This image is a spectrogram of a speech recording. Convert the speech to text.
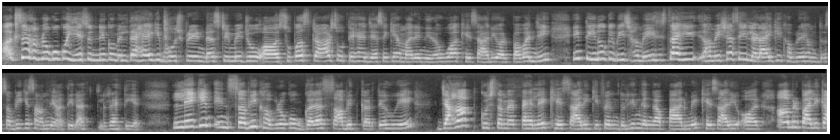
अक्सर हम लोगों को ये सुनने को मिलता है कि भोजपुरी इंडस्ट्री में जो सुपरस्टार्स होते हैं, जैसे कि हमारे निरहुआ, खेसारी और पवन जी, इन तीनों के बीच हमेशा ही, हमेशा से ही लड़ाई की खबरें हम सभी के सामने आती रहती है। लेकिन इन सभी खबरों को गलत साबित करते हुए जहाँ कुछ समय पहले खेसारी की फ़िल्म दुल्हन गंगा पार में खेसारी और आम्रपाली का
